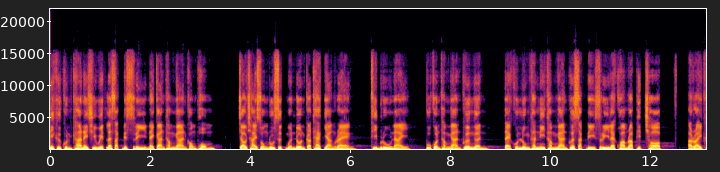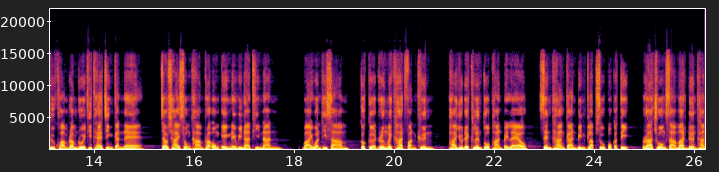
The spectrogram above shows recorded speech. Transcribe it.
นี่คือคุณค่าในชีวิตและศักดิศรีในการทำงานของผม เจ้าชายทรงรู้สึกเหมือนโดนกระแทกอย่างแรง ที่บรูไน ผู้คนทำงานเพื่อเงิน แต่คุณลุงท่านนี้ทำงานเพื่อศักดิศรีและความรับผิดชอบ อะไรคือความร่ำรวยที่แท้จริงกันแน่ เจ้าชายทรงถามพระองค์เองในวินาทีนั้น บ่ายวันที่สามก็เกิดเรื่องไม่คาดฝันขึ้น พายุได้เคลื่อนตัวผ่านไปแล้ว เส้นทางการบินกลับสู่ปกติ ราชวงศ์สามารถเดินทาง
